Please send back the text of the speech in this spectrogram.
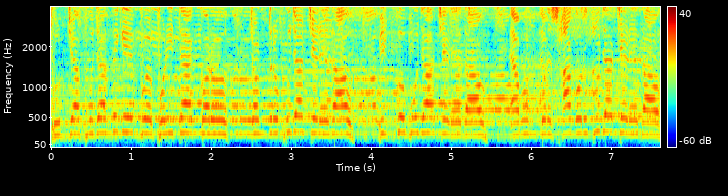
সূর্যা পূজা থেকে পরিত্যাগ করো। চন্দ্র পূজা ছেড়ে দাও বৃক্ষ পূজা ছেড়ে দাও, এমন করে সাগর পূজা ছেড়ে দাও।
